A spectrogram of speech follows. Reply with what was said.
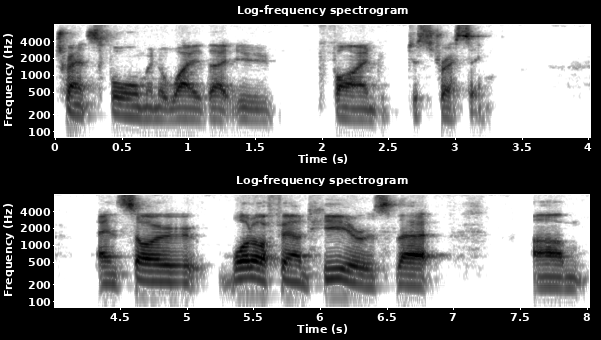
transform in a way that you find distressing. And so what I found here is that um,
